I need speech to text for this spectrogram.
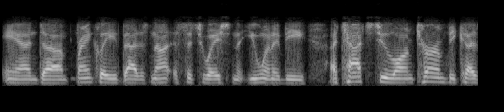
and um, frankly, that is not a situation that you want to be attached to long term because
